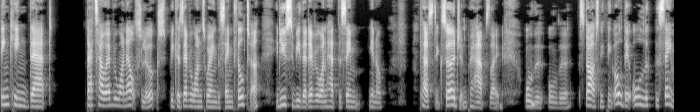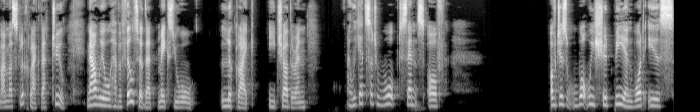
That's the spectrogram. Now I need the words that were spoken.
thinking that that's how everyone else looks because everyone's wearing the same filter. It used to be that everyone had the same, you know, plastic surgeon, perhaps like all the all the stars, and you think, oh, they all look the same. I must look like that too. Now we all have a filter that makes you all look like each other, and we get such a warped sense of of just what we should be and what is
